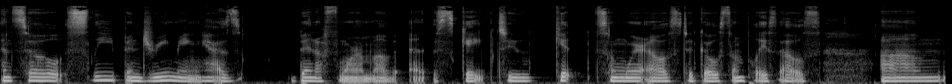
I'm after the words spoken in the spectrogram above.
And so sleep and dreaming has been a form of escape to get somewhere else, to go someplace else, um,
